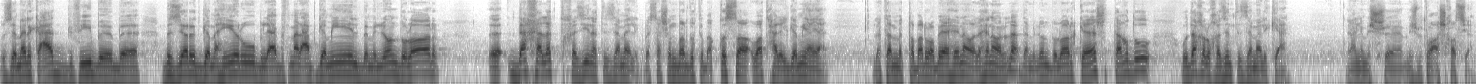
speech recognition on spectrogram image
والزمالك عاد فيه بزيارة جماهيره بلعب في ملعب جميل بمليون دولار. آه، دخلت خزينة الزمالك بس عشان برضو تبقى القصة واضحة للجميع يعني. لا تم التبرع بيها هنا ولا هنا ولا لا ده مليون دولار كاش تاخده ودخلوا خزينة الزمالك يعني. يعني مش مش بتوع أشخاص يعني.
